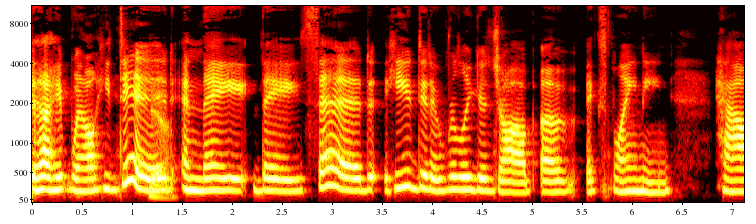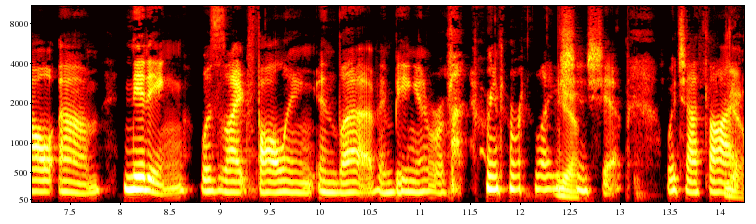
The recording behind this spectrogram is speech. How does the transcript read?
Uh, well he did yeah. and they they said he did a really good job of explaining how um, knitting was like falling in love and being in a, re- in a relationship, yeah. which I thought, yeah.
